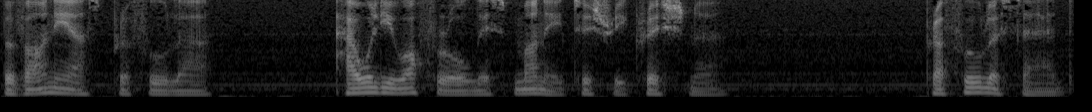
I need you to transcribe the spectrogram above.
Bhavani asked Prafulla, How will you offer all this money to Sri Krishna? Prafulla said,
